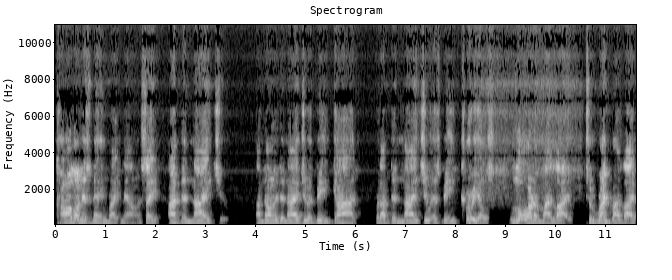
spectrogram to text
Call on his name right now and say, I've denied you. I've not only denied you as being God, but I've denied you as being Kurios, Lord of my life, to run my life,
